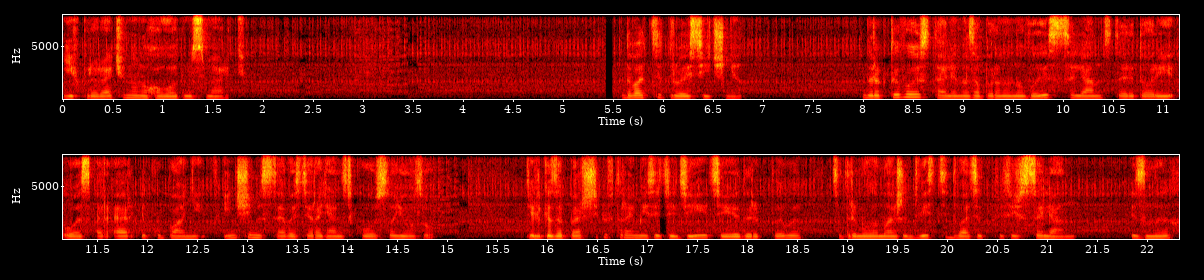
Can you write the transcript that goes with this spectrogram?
Їх приречено на голодну смерть. 22 січня. Директивою Сталіна заборонено виїзд селян з території УСРР і Кубані в інші місцевості Радянського Союзу. Тільки за перші півтора місяці дії цієї директиви затримали майже 220 тисяч селян. Із них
